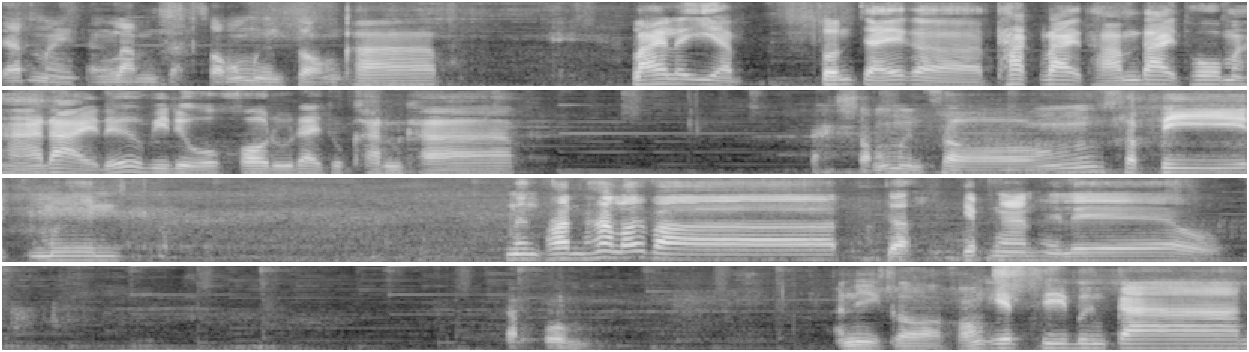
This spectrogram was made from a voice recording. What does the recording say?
จัดใหม่ทั้งลำจากสองหมื่นสองครับ รายละเอียดสนใจก็ทักได้ถามได้โทรมาหาได้หรือวิดีโอคอลดูได้ทุกคันครับสองหมื่นสองสปีดหมื่น หนึ่งพันห้าร้อยบาทจะเก็บงานให้แล้วครับผม อันนี้ก็ของ FC บึงการ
